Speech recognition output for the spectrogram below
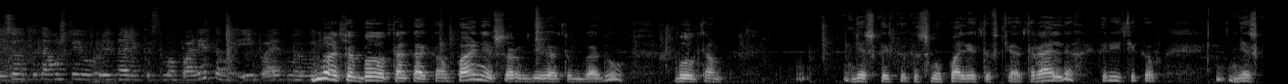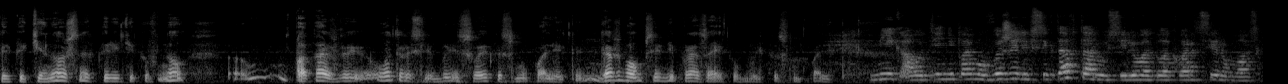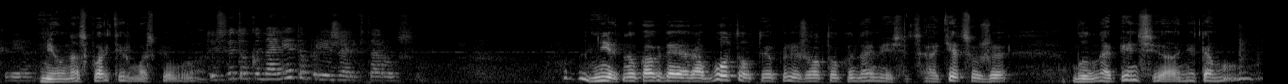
то есть он потому что его признали космополитом, и поэтому его... Ну, это была такая компания в 49 году, было там несколько космополитов театральных критиков, несколько киношных критиков, но э, по каждой отрасли были свои космополиты. Даже, по-моему, среди прозаиков были космополиты. Мик, а вот я не пойму, вы жили всегда в Тарусе или у вас была квартира в Москве? Не, у нас квартира в Москве была. То есть вы только на лето приезжали в Тарусу? Нет, ну когда я работал, то я приезжал только на месяц. А отец уже был на пенсии, а они там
